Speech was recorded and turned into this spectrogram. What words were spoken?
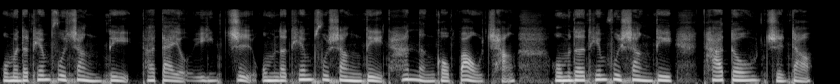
我们的天赋上帝，他带有医治；我们的天赋上帝，他能够报偿；我们的天赋上帝，他都知道。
